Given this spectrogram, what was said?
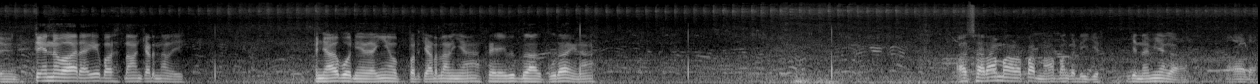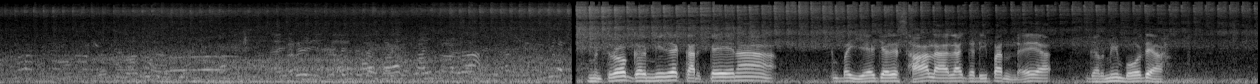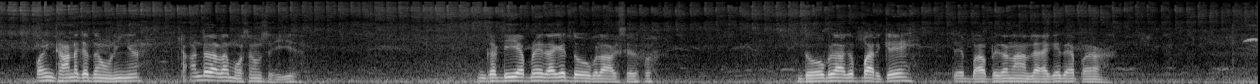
ਪੂਰਾ ਤਿੰਨ ਤਿੰਨ ਵਾਰ ਹੈਗੇ ਬਸ ਤਾਂ ਚੜਨ ਵਾਲੇ। 50 ਬੋਰੀਆਂ ਰਹਿ ਗਈਆਂ ਉੱਪਰ ਚੜਨ ਵਾਲੀਆਂ, ਫਿਰ ਇਹ ਵੀ ਬਲਾਕ ਪੂਰਾ ਹੋ ਜਾਣਾ ਆ ਸਾਰਾ ਮਾਲ ਭਰਨਾ ਆਪਾਂ ਗੱਡੀ 'ਚ, ਜਿੰਨਾ ਵੀ ਹੈਗਾ ਆੜਾ ਮਿੱਤਰੋ, ਗਰਮੀ ਦੇ ਕਰਕੇ ਨਾ ਭਈਏ ਜਿਹੜੇ ਸਾਹ ਲੈ ਲੈ ਗੱਡੀ ਭਰਨ ਡਏ ਆ। ਗਰਮੀ ਬਹੁਤ ਆ। ਪਰ ਠੰਡ ਕਦੋਂ ਆਉਣੀ ਆ? ਠੰਡ ਵਾਲਾ ਮੌਸਮ ਸਹੀ ਹੈ ਗੱਡੀ ਆਪਣੇ ਰਹਿ ਗਏ ਦੋ ਬਲਾਕ ਸਿਰਫ। ਦੋ ਬਲਾਕ ਭਰ ਕੇ ਤੇ ਬਾਬੇ ਦਾ ਨਾਮ ਲੈ ਕੇ ਤੇ ਆਪਾਂ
